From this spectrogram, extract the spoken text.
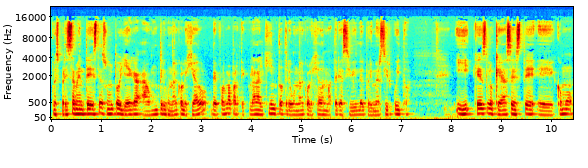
Pues precisamente este asunto llega a un tribunal colegiado, de forma particular al quinto tribunal colegiado en materia civil del primer circuito. ¿Y qué es lo que hace este, eh, cómo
